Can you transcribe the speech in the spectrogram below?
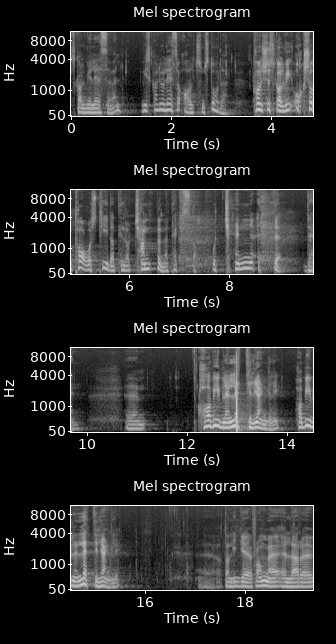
skal vi lese, vel? Vi skal jo lese alt som står der. Kanskje skal vi også ta oss tida til å kjempe med tekster og kjenne etter den. Um, har Bibelen lett tilgjengelig. Har Bibelen lett tilgjengelig At den ligger framme, eller eh,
